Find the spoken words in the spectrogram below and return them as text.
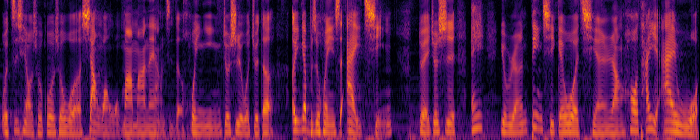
我之前有说过，说我向往我妈妈那样子的婚姻，就是我觉得呃，应该不是婚姻，是爱情。对，就是哎，有人定期给我钱，然后他也爱我，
